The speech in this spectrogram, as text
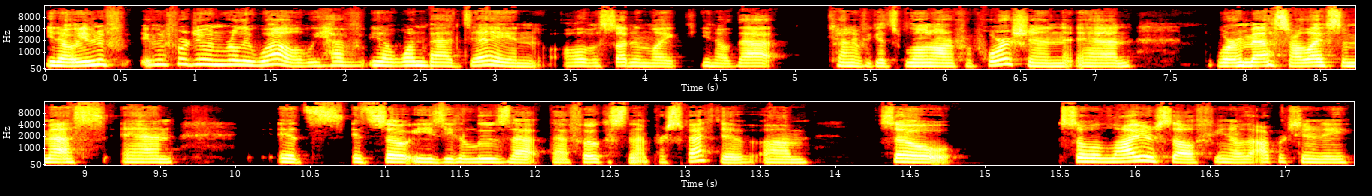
you know, even if even if we're doing really well, we have you know one bad day, and all of a sudden, like you know, that kind of gets blown out of proportion, and we're a mess. Our life's a mess, and it's it's so easy to lose that that focus and that perspective. Um, so so allow yourself, you know, the opportunity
